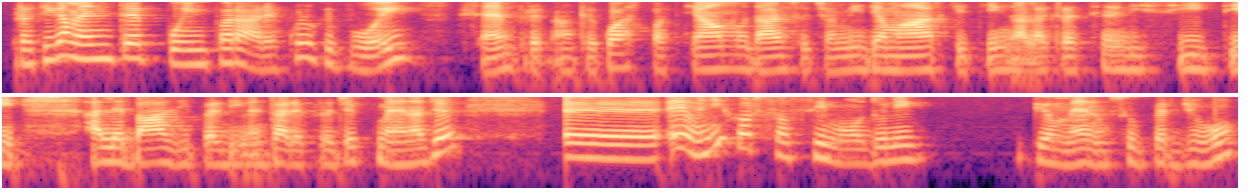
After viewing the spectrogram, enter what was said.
Praticamente puoi imparare quello che vuoi, sempre, anche qua spaziamo dai social media marketing alla creazione di siti, alle basi per diventare project manager eh, e ogni corso ha sei moduli, più o meno su per giù,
